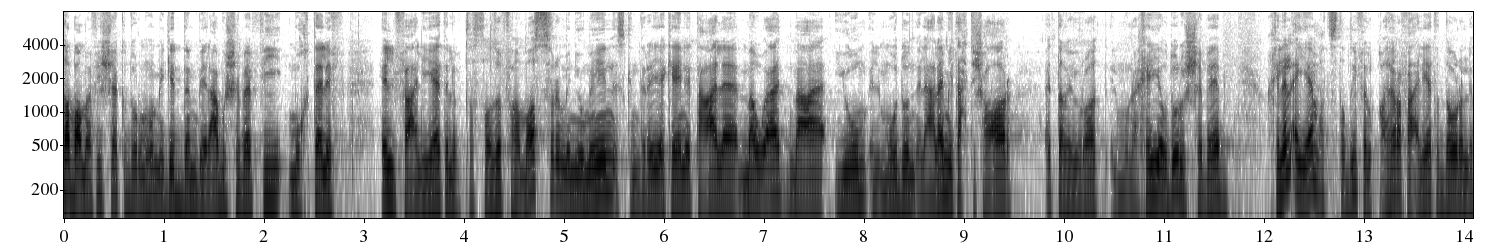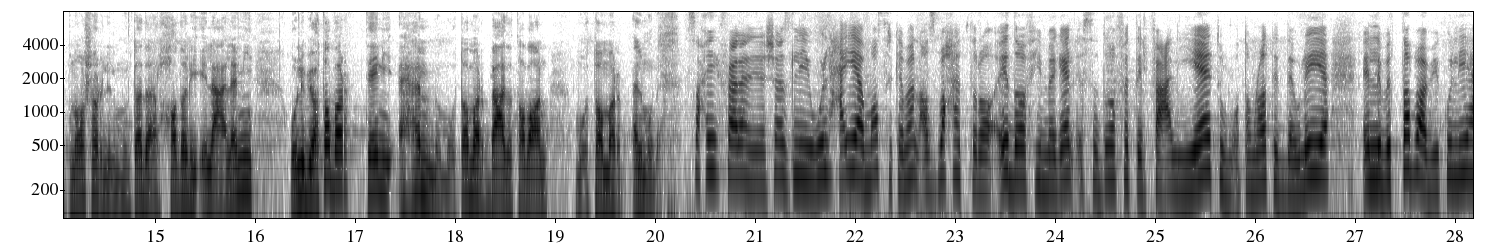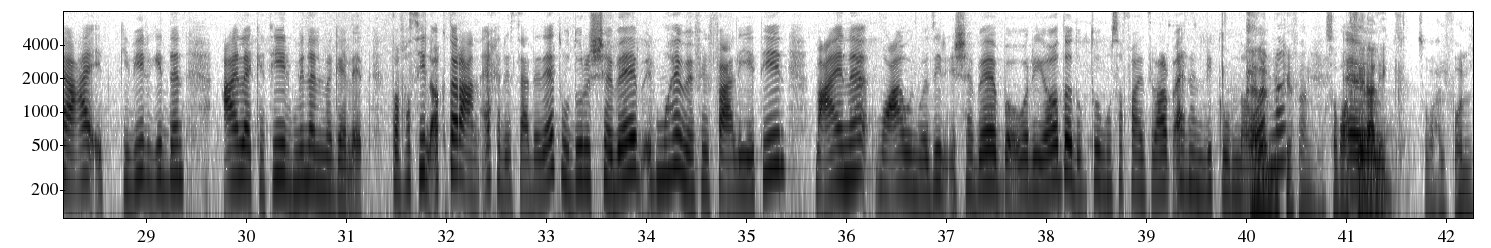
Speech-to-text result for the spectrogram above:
طبعا ما فيش شك دور مهم جدا بيلعبوا الشباب في مختلف الفعاليات اللي بتستضيفها مصر. من يومين اسكندرية كانت على موعد مع يوم المدن العالمي تحت شعار التغيرات المناخية ودور الشباب خلال أيام هتستضيف القاهرة فعاليات الدوره ال 12 للمنتدى الحضري العالمي واللي بيعتبر تاني أهم مؤتمر بعد طبعا مؤتمر المناخ. صحيح فعلا يا شاذلي والحقيقة مصر كمان أصبحت رائدة في مجال استضافة الفعاليات والمؤتمرات الدولية اللي بالطبع بيكون ليها عائد كبير جدا على كثير من المجالات. تفاصيل أكتر عن آخر الاستعدادات ودور الشباب المهم في الفعاليتين معانا معاون وزير الشباب والرياضة دكتور مصطفى عز العرب. أهلا بكم ومنورنا أهلا بك يا فندم. صباح الخير عليك. صباح الفل.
